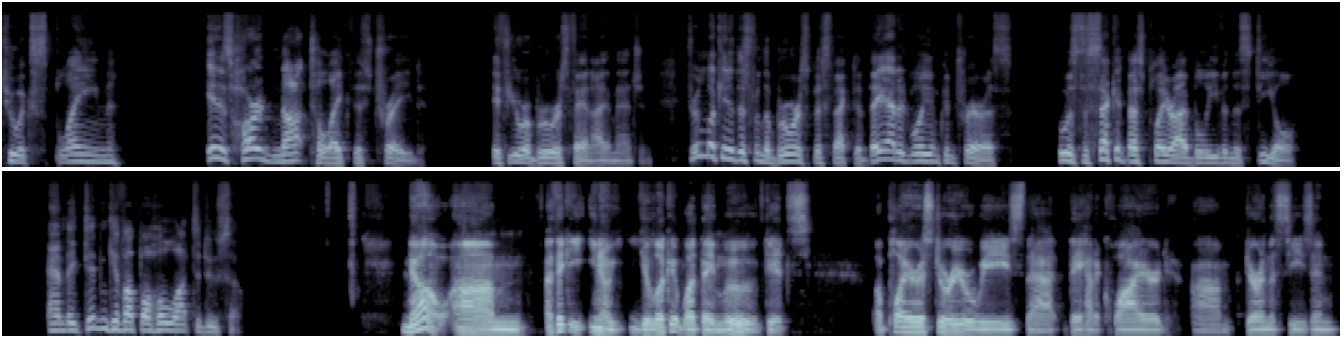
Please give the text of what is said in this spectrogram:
to explain. It is hard not to like this trade if you're a Brewers fan, I imagine. If you're looking at this from the Brewers' perspective, they added William Contreras, who was the second best player, I believe, in this deal, and they didn't give up a whole lot to do so. No, um, I think you know you look at what they moved. It's a player, Esteury Ruiz, that they had acquired um, during the season.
